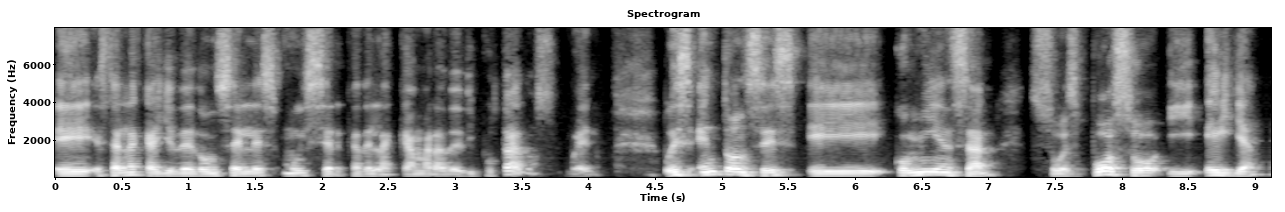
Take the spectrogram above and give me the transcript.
Eh, está en la calle de Donceles, muy cerca de la Cámara de Diputados. Bueno, pues entonces eh, comienzan su esposo y ella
